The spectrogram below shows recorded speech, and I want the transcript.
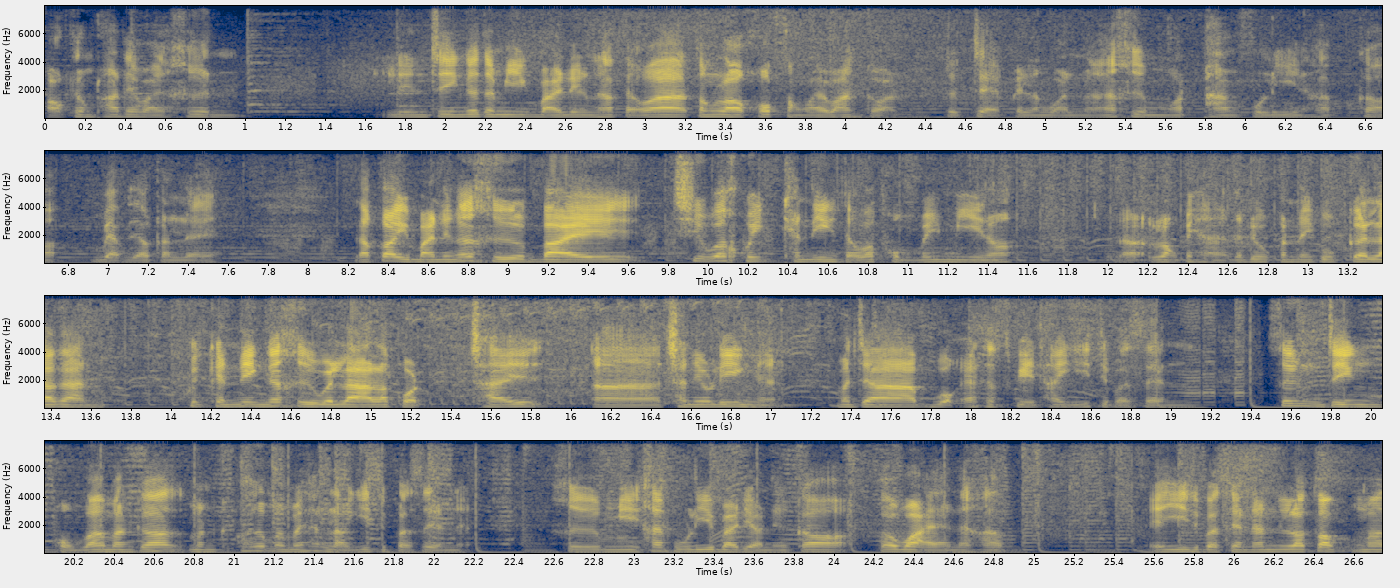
ออกท่วงท่าได้ไวขึ้นหรือจริงก็จะมีอีกใบหนึ่งนะครับ แต่ว่าต้องรอครบ200วันก่อนจะแจกเป็นรางวัลนะก็คือมอดพามฟูรี่นะครับ ก็แบบเดียวกันเลย แล้วก็อีกใบหนึ่งก็คือใบชื่อว่า Quick Canning แต่ว่าผมไม่มีเนาะ ลองไปหากันดูกันใน Google แล้วกัน Quick Canning ก็คือเวลาเรากดใช้ Channeling เนี่ย มันจะบวก Access Speed ให้ 20%ซึ่งจริงๆผมว่ามันก็มันเพิ่มมาไม่ทันหลัก20%เนี่ย คือมีแค่ฟูรี่ใบเดียวเนี่ยก็ก็วายแล้วนะครับไอ้ยี่สิบเปอร์เซ็นต์นั้นเราต้องมา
